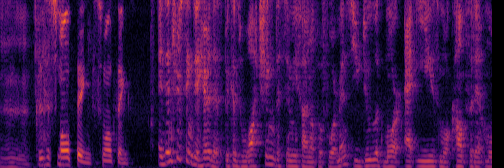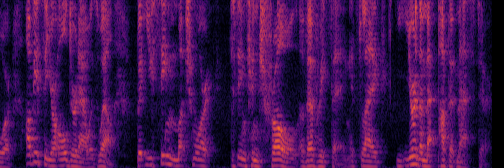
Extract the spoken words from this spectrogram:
Mm. This is small things, small things. It's interesting to hear this because watching the semi-final performance, you do look more at ease, more confident, more. Obviously, you're older now as well, but you seem much more just in control of everything. It's like you're the puppet master.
